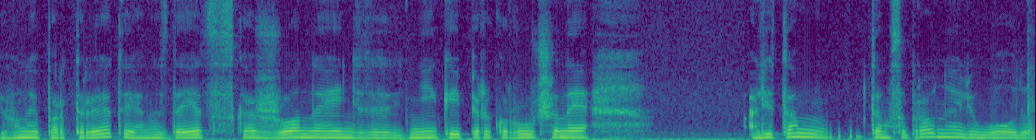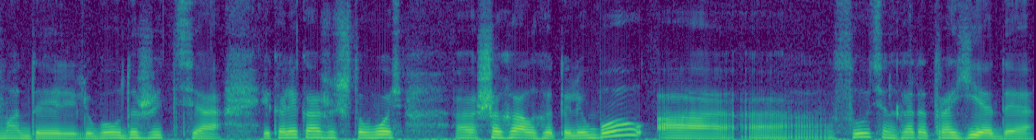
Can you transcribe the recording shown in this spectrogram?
ягоныя партрэты яны здаецца скажоныя, нейкай перакручаныя. Але там там сапраўдная любоў да мадэлі, любоў да жыцця. І калі кажуць, што вось шагал гэта любоў, а суцін гэта трагедыя.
